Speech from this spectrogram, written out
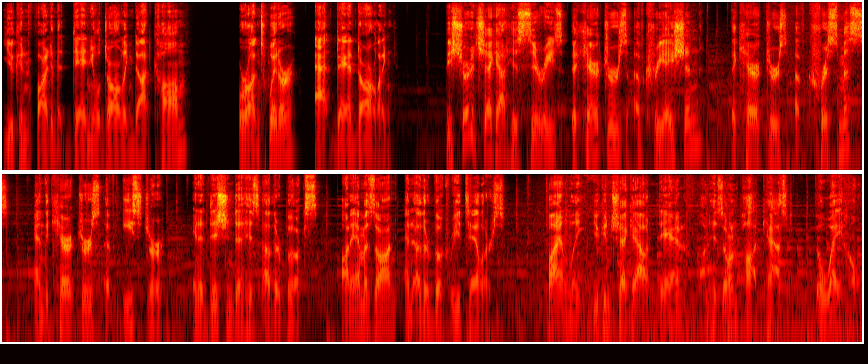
you can find him at danieldarling.com or on Twitter at Dan Darling. Be sure to check out his series, The Characters of Creation, The Characters of Christmas, and The Characters of Easter, in addition to his other books on Amazon and other book retailers. Finally, you can check out Dan on his own podcast, The Way Home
